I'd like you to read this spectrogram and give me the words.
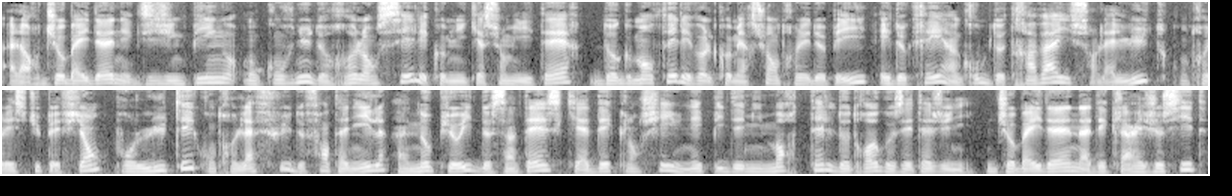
Alors Joe Biden et Xi Jinping ont convenu de relancer les communications militaires, d'augmenter les vols commerciaux entre les deux pays et de créer un groupe de travail sur la lutte contre les stupéfiants pour lutter contre l'afflux de fentanyl, un opioïde de synthèse qui a déclenché une épidémie mortelle de drogue aux États-Unis. Joe Biden a déclaré, je cite,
